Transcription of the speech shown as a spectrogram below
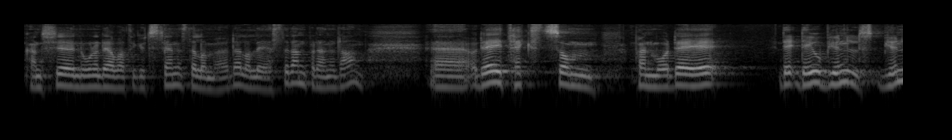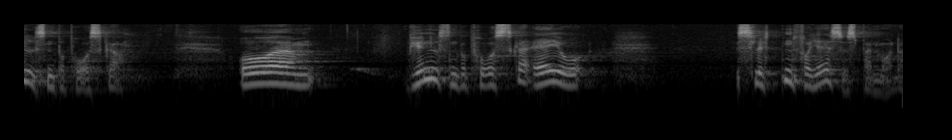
Kanskje noen av dere var til gudstjeneste eller møte eller leste den på denne dagen. Eh, og Det er en tekst som på en måte er Det, det er jo begynnelsen, begynnelsen på påska. Og um, begynnelsen på påska er jo slutten for Jesus, på en måte.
